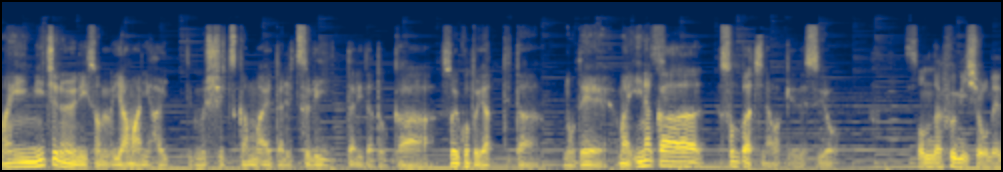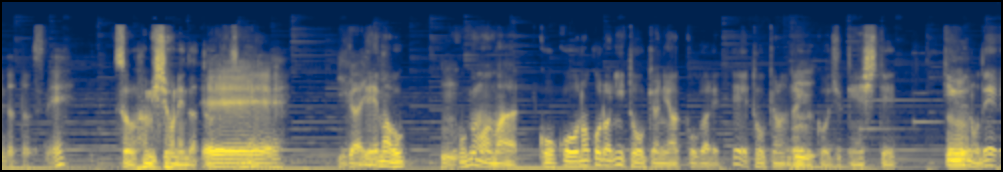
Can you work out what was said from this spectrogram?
毎日のようにその山に入って虫捕まえたり釣り行ったりだとか、そういうことをやってたので、まあ田舎育ちなわけですよ。そんな文少年だったんですね。そう、文少年だったわけですね。えー、意外。で、まあ僕うん僕もまあ高校の頃に東京に憧れて東京の大学を受験してっていうので、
